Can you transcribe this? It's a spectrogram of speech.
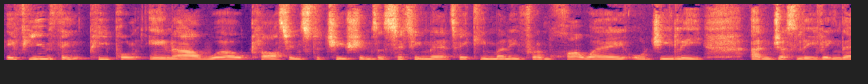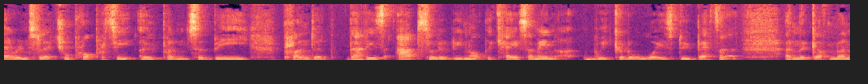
if you think people in our world class institutions are sitting there taking money from Huawei or Geely and just leaving their intellectual property open to be plundered, that is absolutely not the case. I mean, we could always do better, and the government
